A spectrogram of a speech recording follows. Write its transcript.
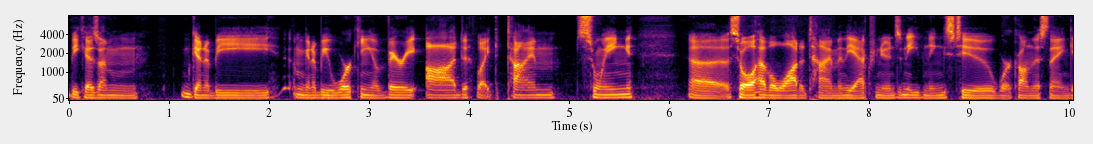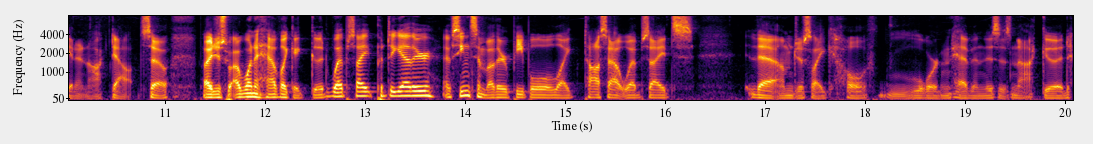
because I'm gonna be I'm gonna be working a very odd like time swing. Uh, so I'll have a lot of time in the afternoons and evenings to work on this thing and get it knocked out. So I just I want to have like a good website put together. I've seen some other people like toss out websites that I'm just like, oh Lord in heaven, this is not good.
